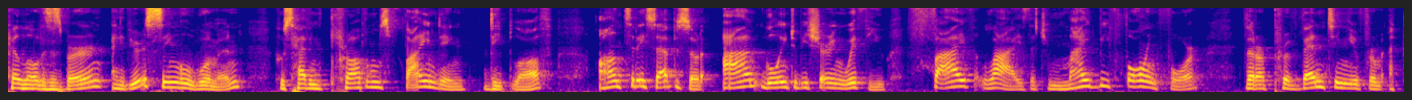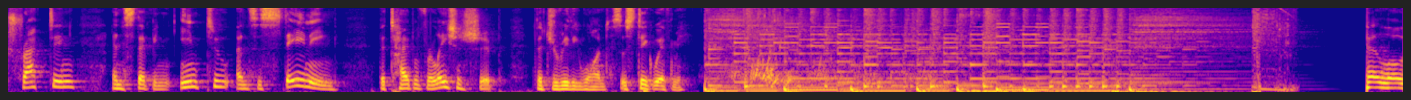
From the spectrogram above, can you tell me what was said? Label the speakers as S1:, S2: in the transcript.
S1: Hello, this is Bern, and if you're a single woman who's having problems finding deep love, on today's episode, I'm going to be sharing with you five lies that you might be falling for that are preventing you from attracting and stepping into and sustaining the type of relationship that you really want. So stick with me.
